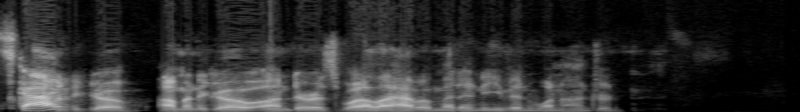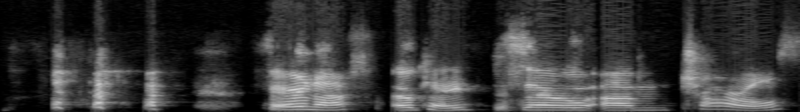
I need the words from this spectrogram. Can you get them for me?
Scott, I'm gonna go. I'm gonna go under as well. I have them at an even 100. Fair enough. Okay. So um, Charles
